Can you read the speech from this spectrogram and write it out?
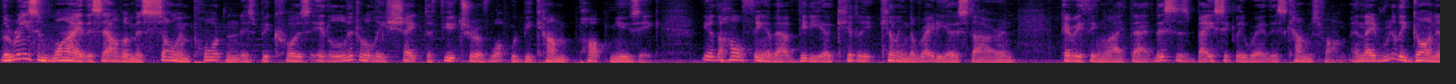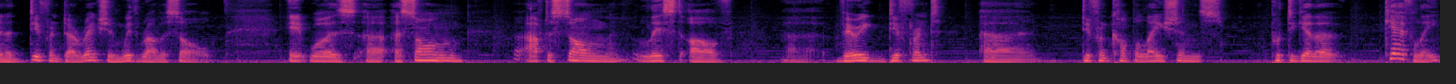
The reason why this album is so important is because it literally shaped the future of what would become pop music. You know, the whole thing about video killing the radio star and everything like that. This is basically where this comes from. And they've really gone in a different direction with Rubber Soul. It was uh, a song after song list of uh, very different, uh, different compilations put together carefully.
